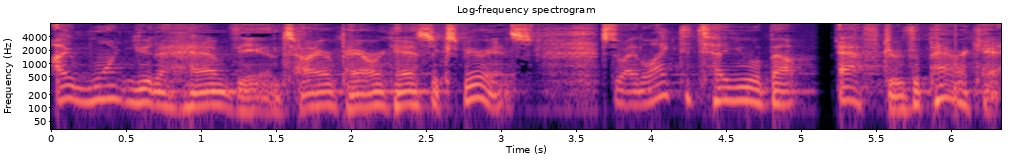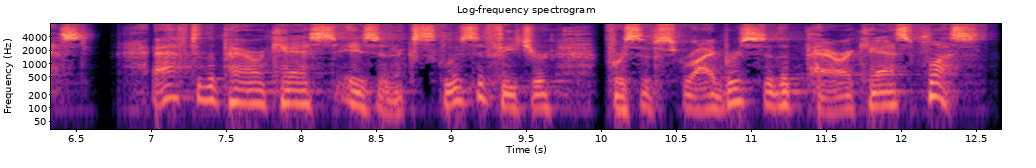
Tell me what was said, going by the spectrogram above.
I want you to have the entire Paracast experience. So I'd like to tell you about After the Paracast. After the Paracast is an exclusive feature for subscribers to the Paracast Plus.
